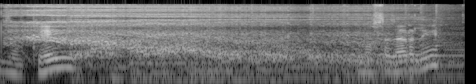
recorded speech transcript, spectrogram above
Ok. Vamos a darle.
